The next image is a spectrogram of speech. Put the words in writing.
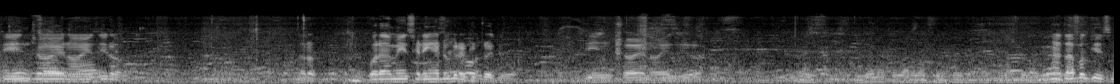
তিন ছয় নয় জিরো। ধরো। পরে আমি সেটিং এ ঢুকে এটা ঠিক করে দেবো। তিন ছয় নয় জিরো হ্যাঁ তারপর কি হয়েছে?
